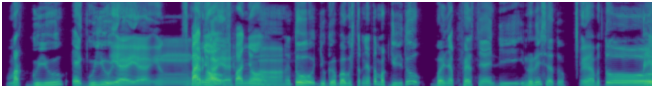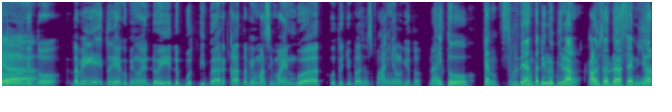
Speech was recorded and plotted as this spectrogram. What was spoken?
Mark Guyu, eh Guyu Iya ya. iya yang Spanyol, ya. Spanyol. Ah. Nah, itu juga bagus. Ternyata Mark Guyu itu banyak fansnya di Indonesia tuh. Iya betul Iya. gitu. Tapi itu ya gue bingung ya. Doi debut di Barca tapi masih main buat U17 Spanyol gitu. Nah itu kan seperti yang tadi lo bilang, kalau misalnya udah senior,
